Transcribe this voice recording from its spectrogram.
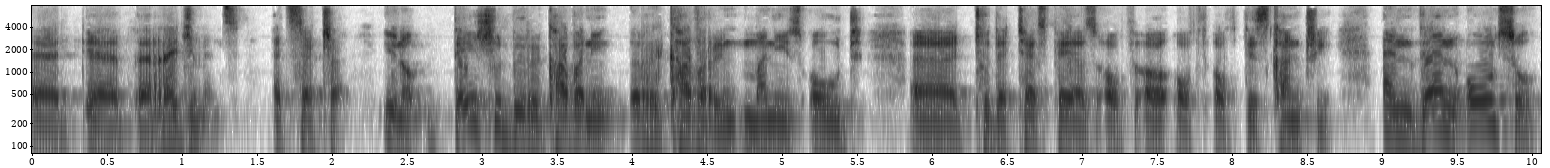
uh, uh, regiments, etc. You know, they should be recovering recovering monies owed uh, to the taxpayers of, of of this country, and then also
